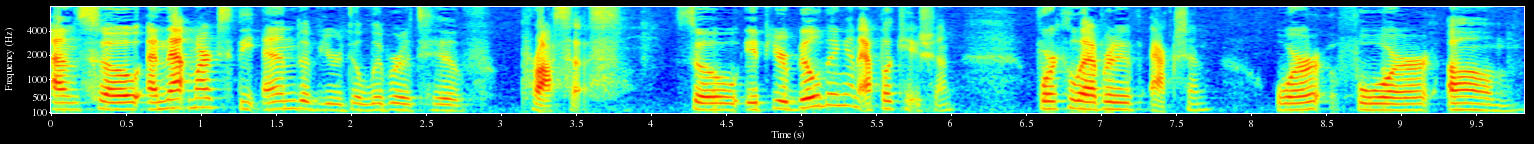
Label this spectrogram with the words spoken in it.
And so, and that marks the end of your deliberative process. So if you're building an application for collaborative action or for, um,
